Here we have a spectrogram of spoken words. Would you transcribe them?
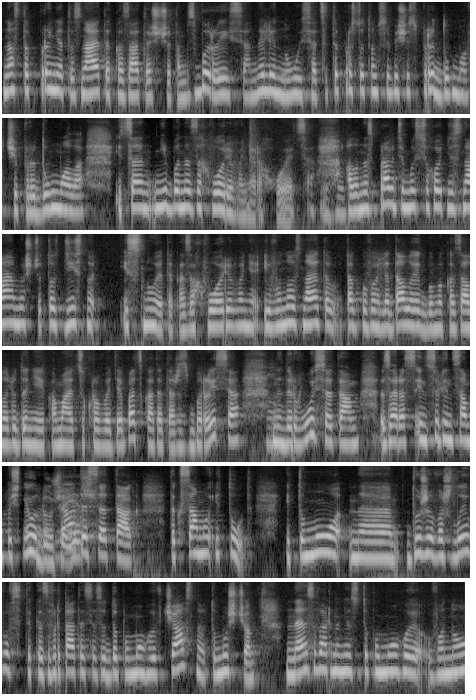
в нас так прийнято, знаєте, казати, що там зберися, не лінуйся, це ти просто там собі щось придумав чи придумала, і це ніби не захворювання рахується. Але насправді ми сьогодні знаємо, що то дійсно існує таке захворювання, і воно, знаєте, так би виглядало, якби ми казали людині, яка має цукровий діабет, сказати теж зберися, не нервуйся там. Зараз інсулін сам почне вироблятися. Так, так само і тут. І тому е, дуже важливо все таки звертатися за допомогою вчасно, тому що незвернення за допомогою воно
